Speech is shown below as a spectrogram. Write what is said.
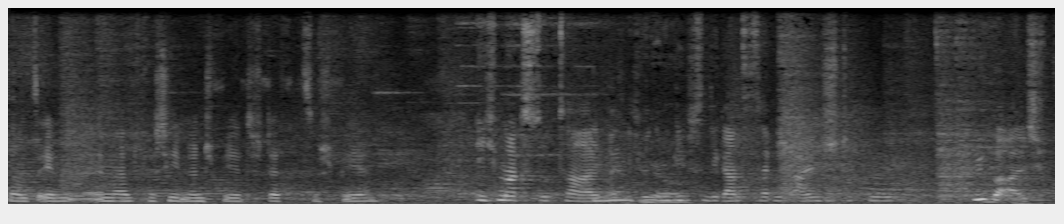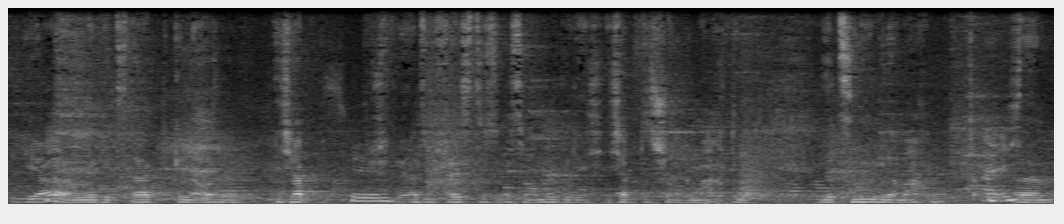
sonst eben immer in verschiedenen Spielstätten zu spielen. Ich mag es total, weil ich würde am liebsten die ganze Zeit mit allen Stücken überall spielen. Ja, mir geht es da genauso. Ich habe, also festes Ensemble würde ich, ich habe das schon gemacht und würde es nie wieder machen. Ähm,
